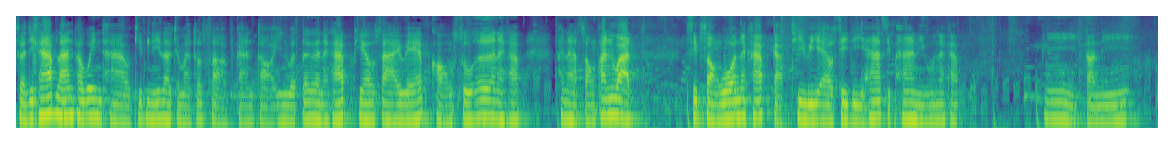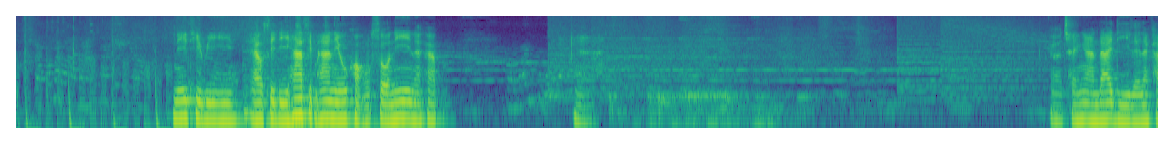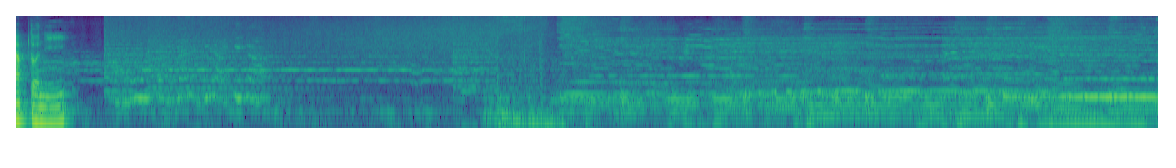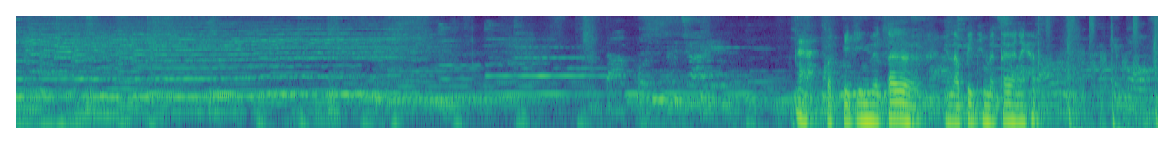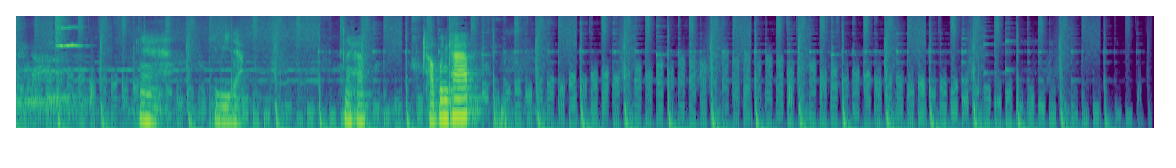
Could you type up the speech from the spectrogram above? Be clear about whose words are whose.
Speaker 1: สวัสดีครับ ร้าน Power in Town คลิปนี้เราจะมาทดสอบการต่ออินเวอร์เตอร์นะครับ pure sine wave ของ s u o e r นะครับ ขนาด 2,000 วัตต์ 12 โวลต์นะครับ กับ TV LCD 55 นิ้วนะครับ นี่ตอนนี้ นี่ทีวี LCD 55 นิ้วของ Sony นะครับ ก็ใช้งานได้ดีเลยนะครับตัวนี้ กดปิดอินเวอร์เตอร์เดี๋ยวเราปิดอินเวอร์เตอร์นะครับอ่าทีวีดับนะครับ ขอบคุณครับ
